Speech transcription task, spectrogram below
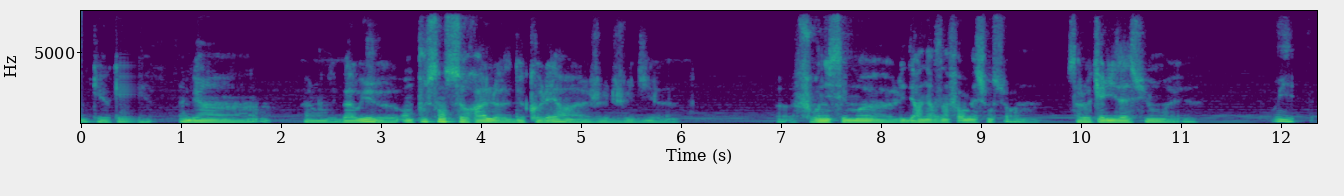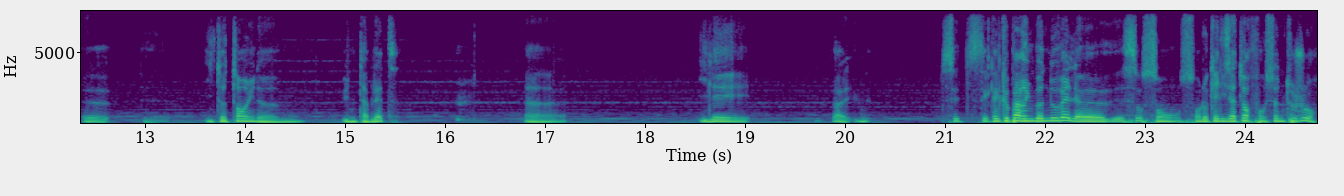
Ok, ok. Eh bien, bah oui, je- en poussant ce râle de colère, je, je lui dis euh, fournissez-moi euh, les dernières informations sur euh, sa localisation. et- Oui, euh, il te tend une, une tablette. Euh, il est. enfin, c'est quelque part une bonne nouvelle. euh, son- localisateur fonctionne toujours.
